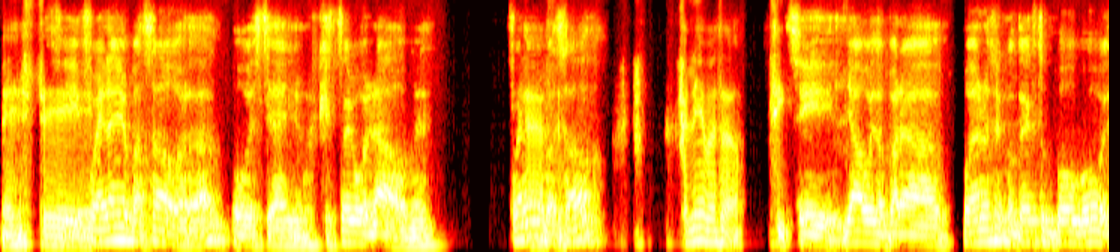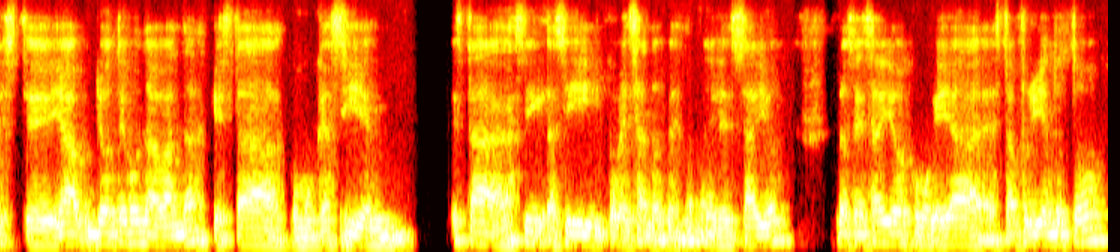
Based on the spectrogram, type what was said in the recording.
este. Sí, fue el año pasado, ¿verdad? O este año. Es que estoy volado, man. ¿Fue el Ah, año sí. pasado? fue el año pasado, sí. Sí, ya bueno, para ponernos en contexto un poco, este, ya yo tengo una banda que está como que así en, está así, así comenzando, pues, ¿no? El ensayo. Los ensayos como que ya está fluyendo todo.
